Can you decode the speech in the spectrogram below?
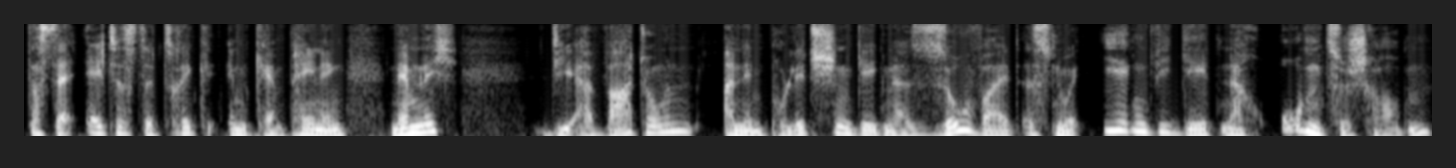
Das ist der älteste Trick im Campaigning, nämlich die Erwartungen an den politischen Gegner so weit es nur irgendwie geht nach oben zu schrauben,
